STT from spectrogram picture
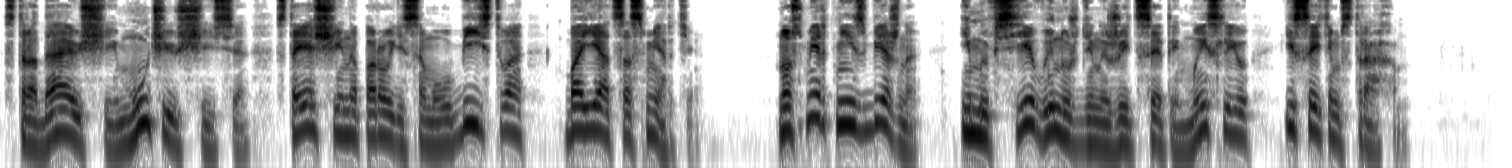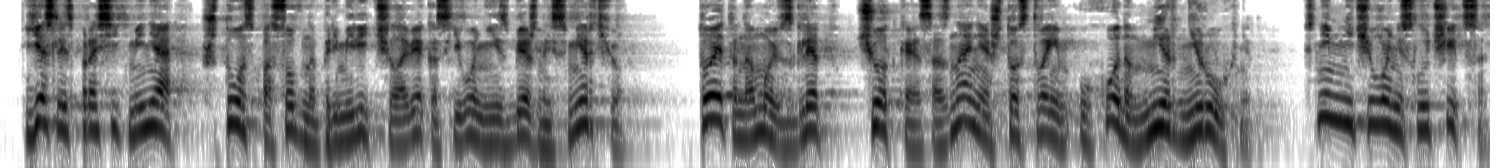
страдающие, мучающиеся, стоящие на пороге самоубийства, боятся смерти. Но смерть неизбежна, и мы все вынуждены жить с этой мыслью и с этим страхом. Если спросить меня, что способно примирить человека с его неизбежной смертью, то это, на мой взгляд, четкое осознание, что с твоим уходом мир не рухнет, с ним ничего не случится,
